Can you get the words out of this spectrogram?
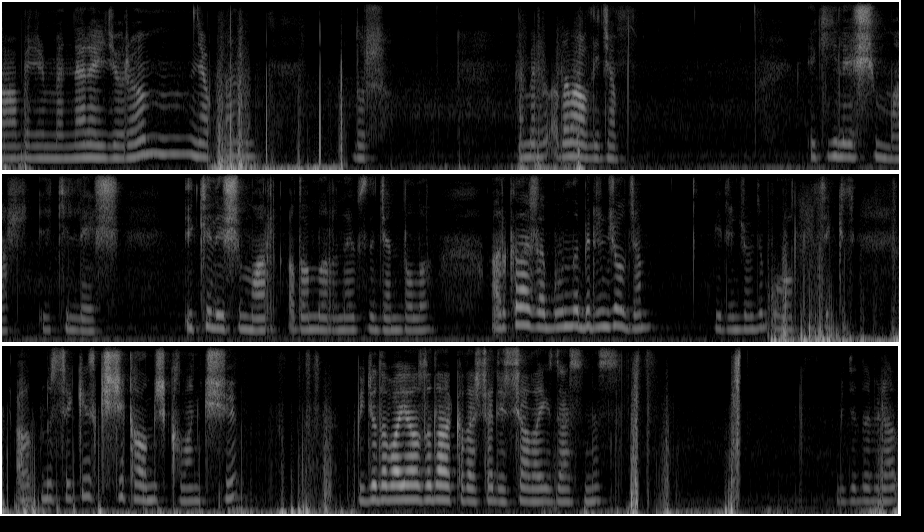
Abicim ben nereye gidiyorum? Yok lan. Dur. Bir adam avlayacağım. İki leşim var. İki leş. İki leşim var. Adamların hepsi de can dolu. Arkadaşlar bunda birinci olacağım. Birinci olacağım. O 68 68 kişi kalmış kalan kişi. Videoda bayağı uzadı arkadaşlar. İnşallah izlersiniz. Videoda biraz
